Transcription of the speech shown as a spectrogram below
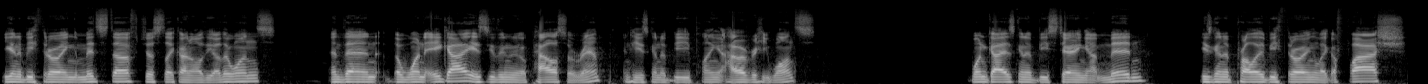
You're going to be throwing mid stuff just like on all the other ones. And then the 1A guy is either going to go palace or ramp, and he's going to be playing it however he wants. One guy is going to be staring at mid. He's going to probably be throwing like a flash,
